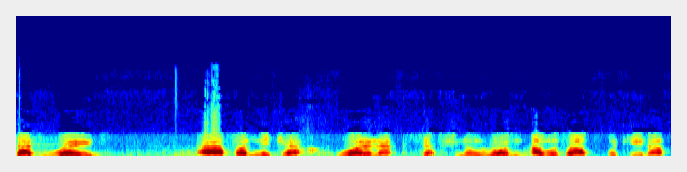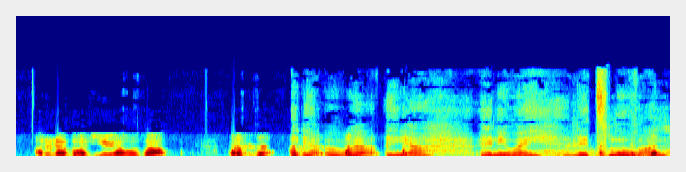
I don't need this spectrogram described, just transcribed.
that Wade uh, Van what an exceptional run. I was up, Sakina. I don't know about you. I was up. Yeah, well, yeah. Anyway, let's move on.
